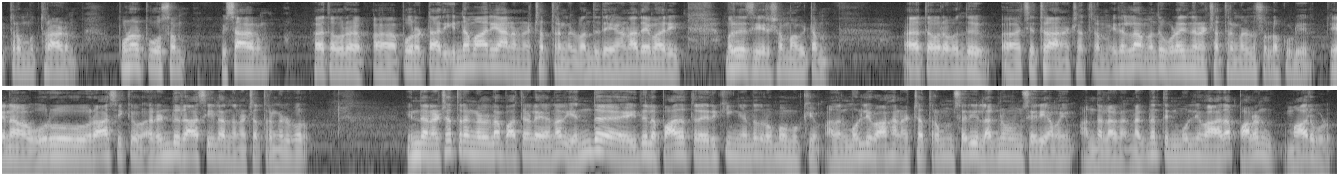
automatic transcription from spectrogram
உத்திரம் உத்திராடம் புனர்பூசம் விசாகம் அதை தவிர பூரட்டாதி இந்த மாதிரியான நட்சத்திரங்கள் வந்தது. ஆனால் அதே மாதிரி மிருகசீரிஷம் அவிட்டம் அதை தவிர வந்து சித்ரா நட்சத்திரம் இதெல்லாம் வந்து உடைந்த நட்சத்திரங்கள்னு சொல்லக்கூடியது. ஏன்னா ஒரு ராசிக்கும் ரெண்டு ராசியில் அந்த நட்சத்திரங்கள் வரும். இந்த நட்சத்திரங்கள்லாம் பார்த்தாலேனால் எந்த இதில் பாதத்தில் இருக்கீங்கன்றது ரொம்ப முக்கியம். அதன் மூலியமாக நட்சத்திரமும் சரி லக்னமும் சரி அமையும். அந்த லக லக்னத்தின் மூலியமாக தான் பலன் மாறுபடும்.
